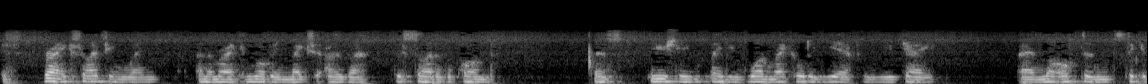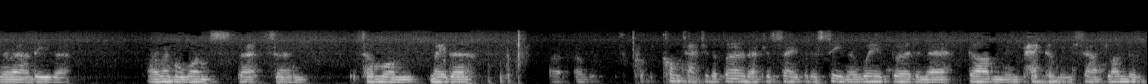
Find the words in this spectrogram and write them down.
it's very exciting when an American robin makes it over this side of the pond. There's usually maybe one record a year from the UK, and not often sticking around either. I remember once that um, someone made a, a, a contacted a birder to say that they've seen a weird bird in their garden in Peckham in South London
